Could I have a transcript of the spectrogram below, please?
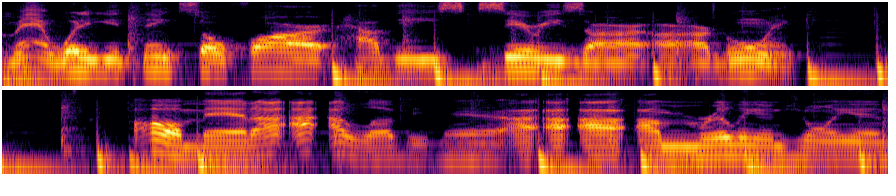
man, what do you think so far? How these series are are, are going? Oh man, I, I I love it, man. I, I I'm really enjoying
